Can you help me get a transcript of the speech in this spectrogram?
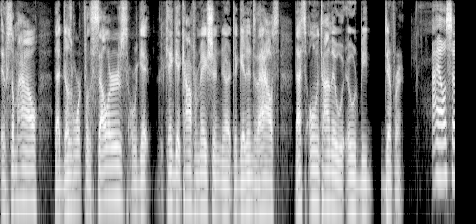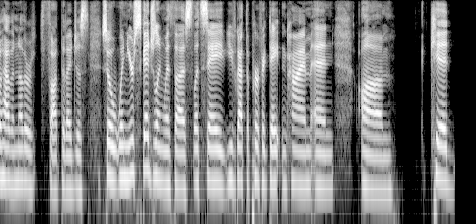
if somehow that doesn't work for the sellers or we get can't get confirmation you know, to get into the house, that's the only time it would it would be different. I also have another thought that I just so when you're scheduling with us, let's say you've got the perfect date and time and um kid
